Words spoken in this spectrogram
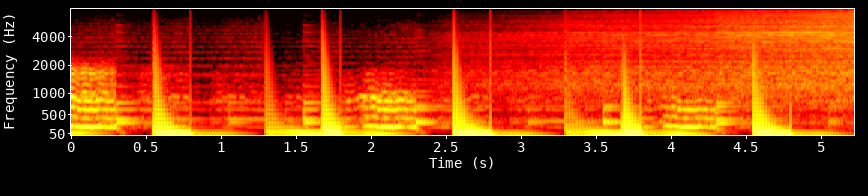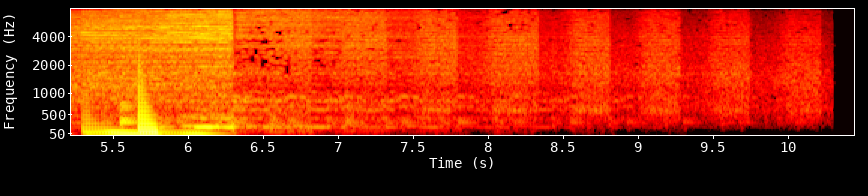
love.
